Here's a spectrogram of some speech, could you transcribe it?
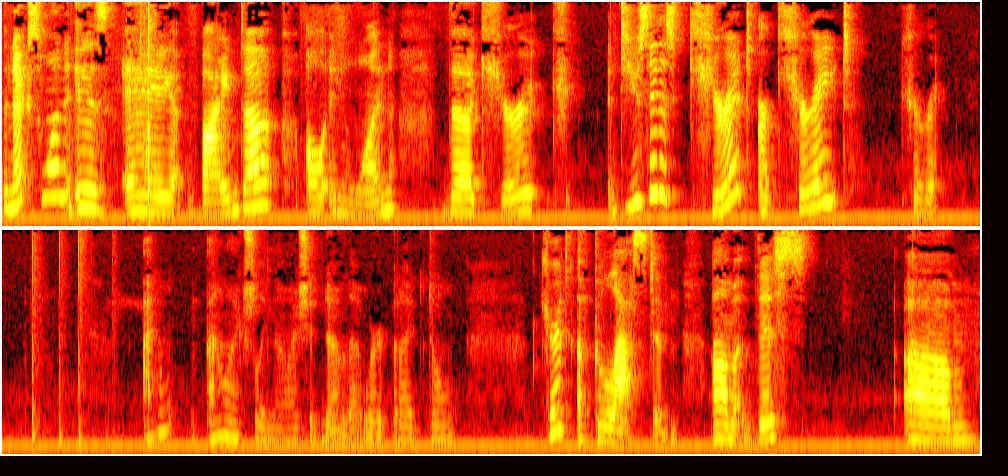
The next one is a bind up all in one. The curate, do you say this curate or curate? Curate, I don't, I don't actually know. I should know that word, but I don't. Curate of Glaston. Um, this, um,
